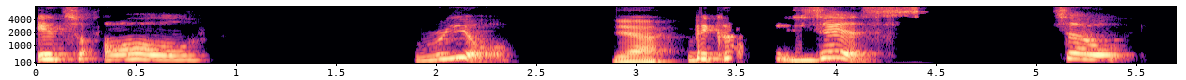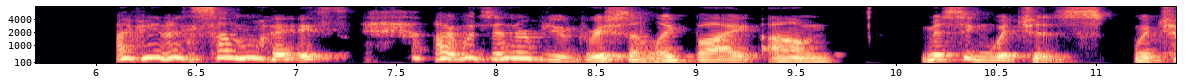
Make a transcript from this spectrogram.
it's all real. Yeah. Because it exists. So, I mean, in some ways, I was interviewed recently by um, Missing Witches, which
